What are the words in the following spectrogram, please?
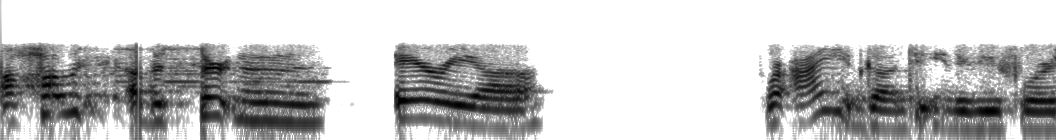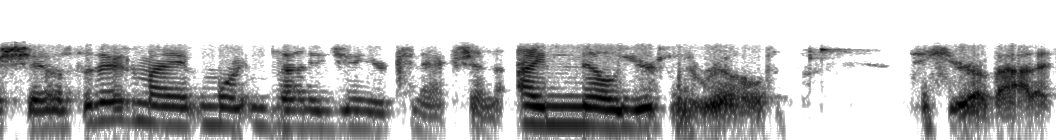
a host of a certain area where I had gone to interview for a show. So there's my Morton Downey Jr. connection. I know you're thrilled to hear about it.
